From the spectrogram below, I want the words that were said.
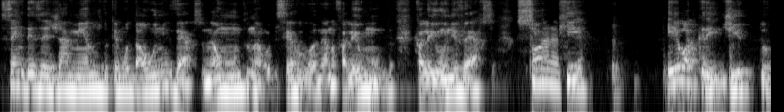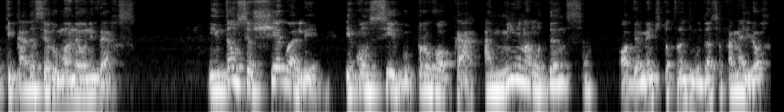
sem desejar menos do que mudar o universo, não é o mundo não, observou, né? Não falei o mundo, falei o universo. Só que, que eu acredito que cada ser humano é o universo. Então, se eu chego ali e consigo provocar a mínima mudança, obviamente estou falando de mudança para melhor,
